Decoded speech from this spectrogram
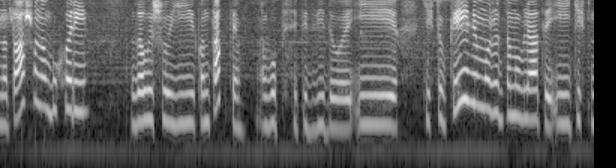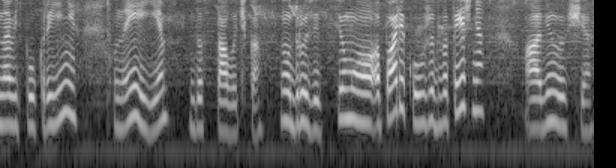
Наташу на Бухарі. Залишу її контакти в описі під відео. І ті, хто в Києві можуть замовляти, і ті, хто навіть по Україні, у неї є доставочка. Ну, друзі, цьому апаріку вже два тижні, а він взагалі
